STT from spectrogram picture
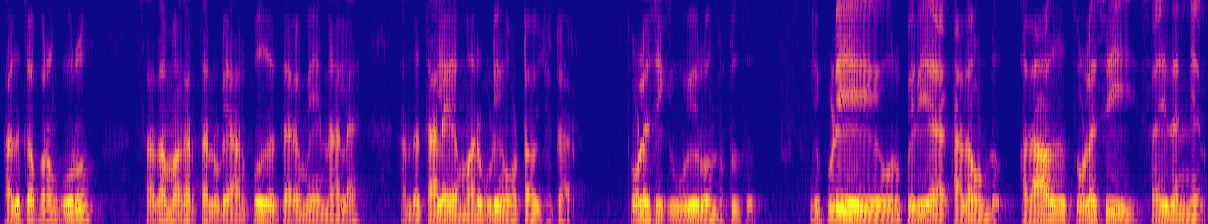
அதுக்கப்புறம் குரு சதமகர் தன்னுடைய அற்புத திறமையினால் அந்த தலையை மறுபடியும் ஒட்ட வச்சுட்டார். துளசிக்கு உயிர் வந்துட்டுது. இப்படி ஒரு பெரிய கதை உண்டு. அதாவது துளசி சைதன்யன்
